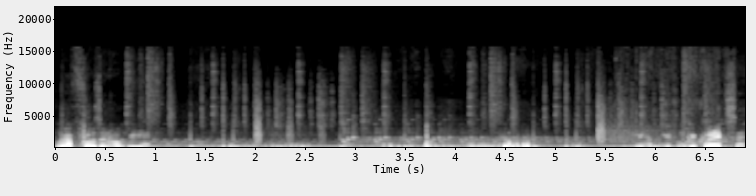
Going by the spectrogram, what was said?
पूरा फ्रोजन हो गई है। ये हल्के फुल्के क्रैक्स हैं।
